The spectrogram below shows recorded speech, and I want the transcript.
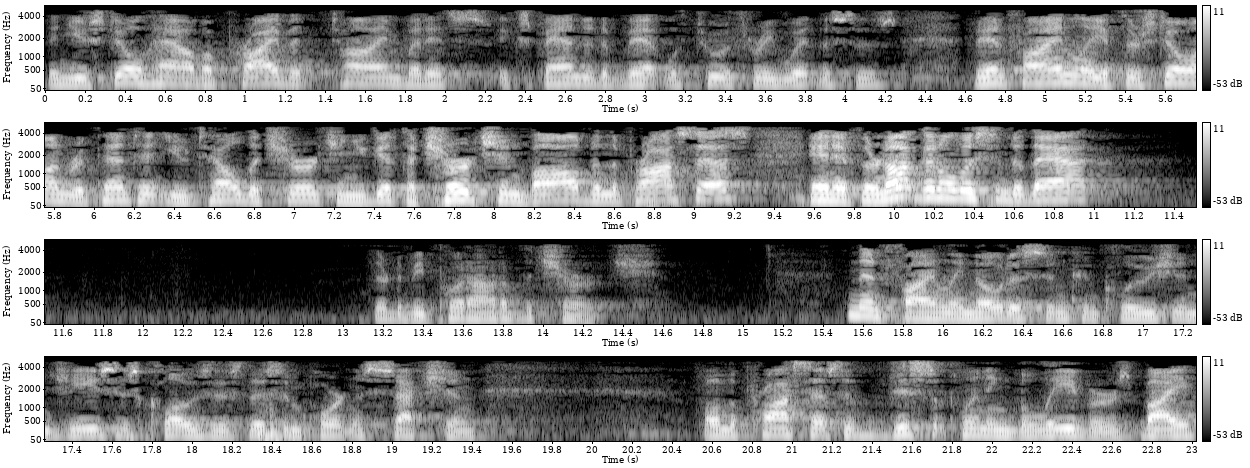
Then you still have a private time, but it's expanded a bit with two or three witnesses. Then finally, if they're still unrepentant, you tell the church and you get the church involved in the process. And if they're not going to listen to that, they're to be put out of the church. And then finally, notice in conclusion, Jesus closes this important section on the process of disciplining believers by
